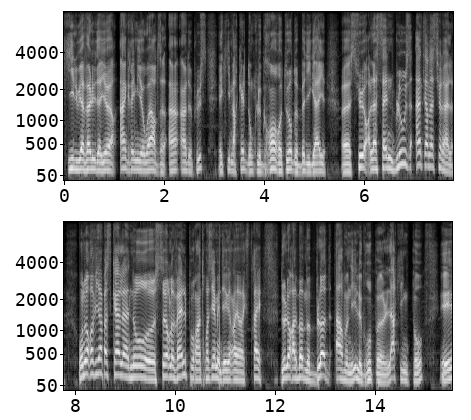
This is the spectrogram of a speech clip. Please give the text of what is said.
qui lui a valu d'ailleurs un Grammy Awards, un, un de plus, et qui marquait donc le grand retour de Buddy Guy euh, sur la scène blues internationale. On en revient Pascal à nos sœurs Level pour un troisième et dernier extrait de leur album Blood Harmony, le groupe Larking Poe. Et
